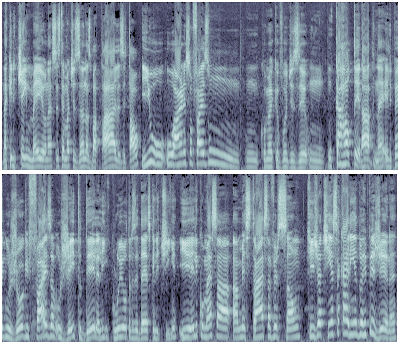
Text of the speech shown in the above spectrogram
naquele chainmail, né? Sistematizando as batalhas e tal. E o, o Arneson faz um, um. Como é que eu vou dizer? Um, um carro alterado, né? Ele pega o jogo e faz o jeito dele ali, inclui outras ideias que ele tinha. E ele começa a, a mestrar essa versão que já tinha essa carinha do RPG, né?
